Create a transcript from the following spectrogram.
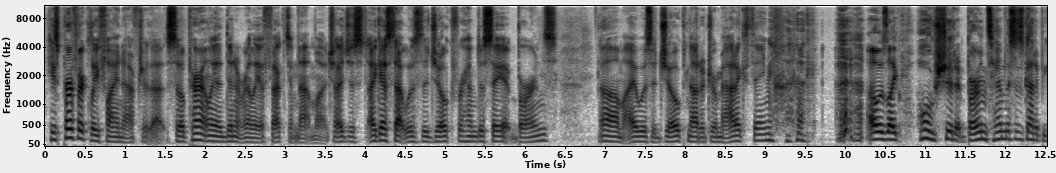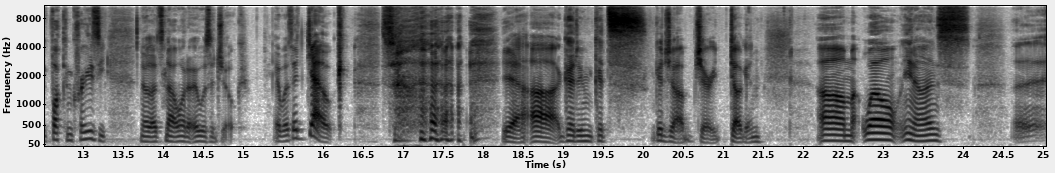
He's perfectly fine after that, so apparently it didn't really affect him that much. I just, I guess that was the joke for him to say it burns. Um, I was a joke, not a dramatic thing. I was like, oh shit, it burns him. This has got to be fucking crazy. No, that's not what it, it was. A joke. It was a joke. So, yeah, uh, good, good, good job, Gerry Duggan. Um, well, you know, it's uh,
